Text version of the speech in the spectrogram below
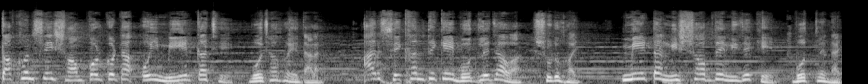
তখন সেই সম্পর্কটা ওই মেয়ের কাছে বোঝা হয়ে দাঁড়ায়। আর সেখান থেকেই বদলে যাওয়া শুরু হয়। মেয়েটা নিঃশব্দে নিজেকে বদলে নেয়।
